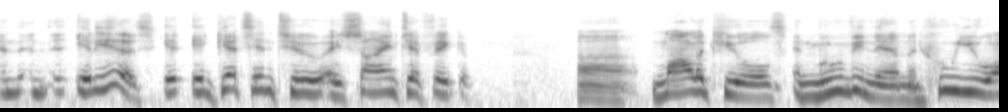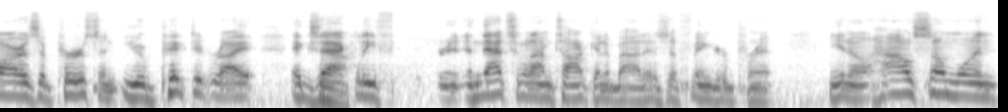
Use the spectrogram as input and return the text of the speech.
and, and it is it, it gets into a scientific uh, molecules and moving them and who you are as a person you picked it right exactly fingerprint. and that's what i'm talking about as a fingerprint you know how someone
